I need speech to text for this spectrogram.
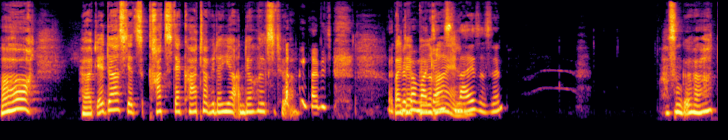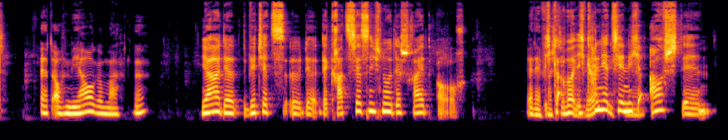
Oh, hört ihr das? Jetzt kratzt der Kater wieder hier an der Holztür. Nein, ich, Weil wir mal ganz rein. leise sind. Hast du ihn gehört? Er hat auch Miau gemacht, ne? Ja, der wird jetzt, äh, der, der kratzt jetzt nicht nur, der schreit auch. Ja, der Ich, aber ich Welt kann jetzt hier mehr. nicht aufstehen.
